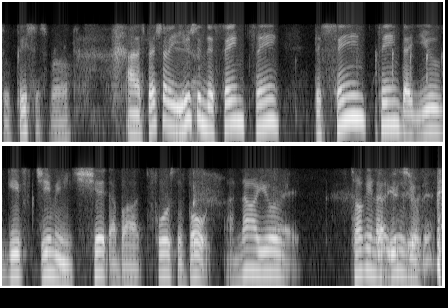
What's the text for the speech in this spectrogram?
to pieces, bro. And especially Yeah. using the same thing, the same thing that you give Jimmy shit about, force the vote, and now you're Right. talking like you're this is your doing it.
